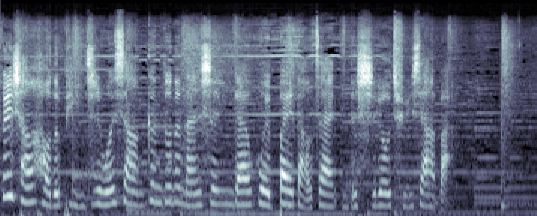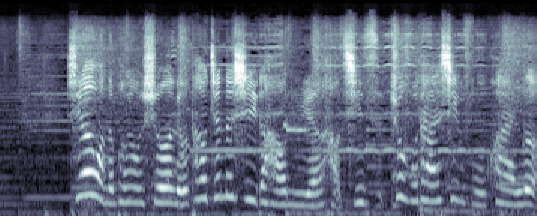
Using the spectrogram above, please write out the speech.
非常好的品质，我想更多的男生应该会拜倒在你的石榴裙下吧。新浪网的朋友说，刘涛真的是一个好女人、好妻子，祝福她幸福快乐。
